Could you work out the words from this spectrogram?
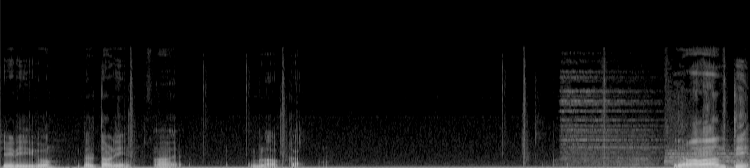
Sirigu Del Torino Vabbè Blocca Andiamo avanti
